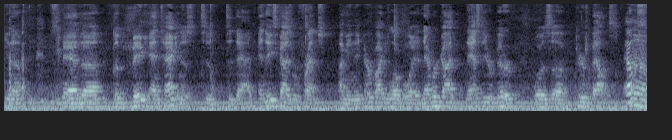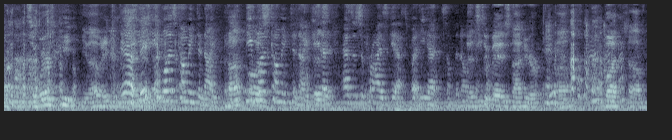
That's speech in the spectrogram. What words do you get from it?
you know? And, uh, the big antagonist to, to Dad, and these guys were friends. I mean, everybody was local, it never got nasty or bitter, was, uh, Pierce Ballas. Oh, So where's Pete, you know, he could. Yeah, He was coming tonight. Huh? He Oh, was coming tonight. He said as a surprise guest, but he had something else It's came too up. bad he's not here, uh, but, um,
